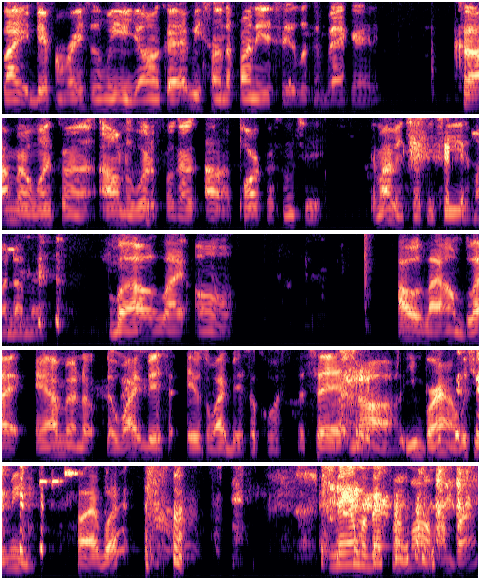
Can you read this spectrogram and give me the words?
like different races when you young, cause that'd be some of the funniest shit looking back at it. Cause I remember one time, I don't know where the fuck I was out at park or some shit. It might have been Chuck E. Cheese, my dumb ass. But I was like, um, I was like, I'm black, and I remember the, the white bitch. It was a white bitch, of course. It said, Nah, you brown. What you mean? I'm like what? Man, I went back to my mom. I'm brown.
